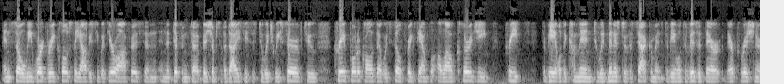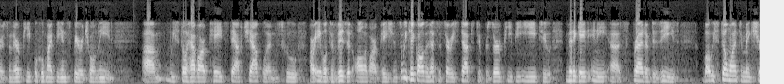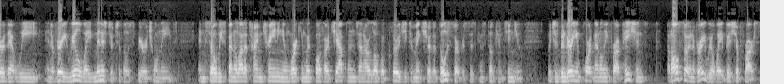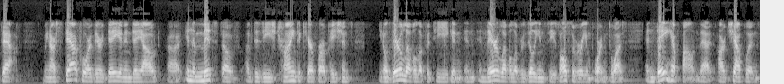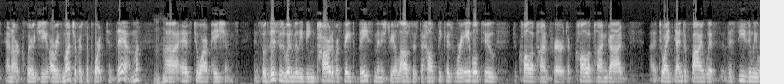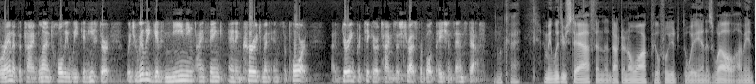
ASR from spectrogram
And so we work very closely, obviously, with your office and, and the different uh, bishops of the dioceses to which we serve to create protocols that would still, for example, allow clergy, priests to be able to come in to administer the sacraments, to be able to visit their, their parishioners and their people who might be in spiritual need. Um, we still have our paid staff chaplains who are able to visit all of our patients. So we take all the necessary steps to preserve PPE, to mitigate any uh, spread of disease but we still want to make sure that we, in a very real way, minister to those spiritual needs. And so we spend a lot of time training and working with both our chaplains and our local clergy to make sure that those services can still continue, which has been very important not only for our patients, but also in a very real way, Bishop, for our staff. I mean, our staff who are there day in and day out uh, in the midst of, of disease, trying to care for our patients, you know, their level of fatigue and, and, and their level of resiliency is also very important to us. And they have found that our chaplains and our clergy are as much of a support to them mm-hmm. uh, as to our patients. And so this is when really being part of a faith-based ministry allows us to help because we're able to, to call upon prayer, to call upon God, uh, to identify with the season we were in at the time, Lent, Holy Week, and Easter, which really gives meaning, I think, and encouragement and support uh, during particular times of stress for both patients and staff. Okay. I mean, with your staff and uh, Dr. Nowak, feel free to weigh in as well. I mean,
